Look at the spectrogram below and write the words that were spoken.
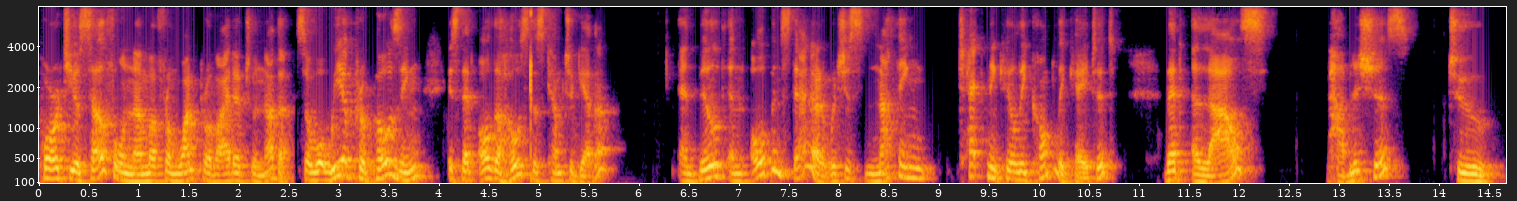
port your cell phone number from one provider to another. So what we are proposing is that all the hosters come together and build an open standard which is nothing technically complicated that allows publishers to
